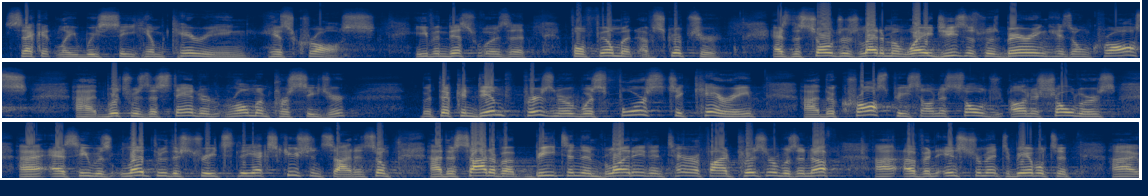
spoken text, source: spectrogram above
Secondly, we see him carrying his cross. Even this was a fulfillment of Scripture. As the soldiers led him away, Jesus was bearing his own cross, uh, which was a standard Roman procedure. But the condemned prisoner was forced to carry uh, the crosspiece on his, soldier, on his shoulders uh, as he was led through the streets to the execution site. And so uh, the sight of a beaten and bloodied and terrified prisoner was enough uh, of an instrument to be able to uh,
